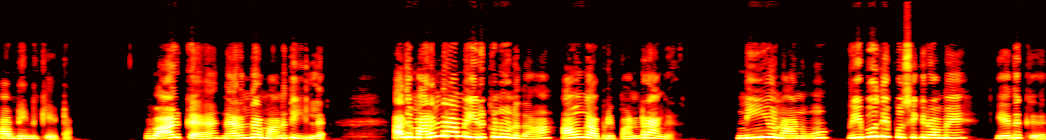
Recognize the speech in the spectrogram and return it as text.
அப்படின்னு கேட்டான். வாழ்க்கை நிரந்தரமானது இல்லை. அது மறந்துடாம இருக்கணும்னு தான் அவங்க அப்படி பண்றாங்க. நீயும் நானும் விபூதி பூசிக்கிறோமே. எதுக்கு?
